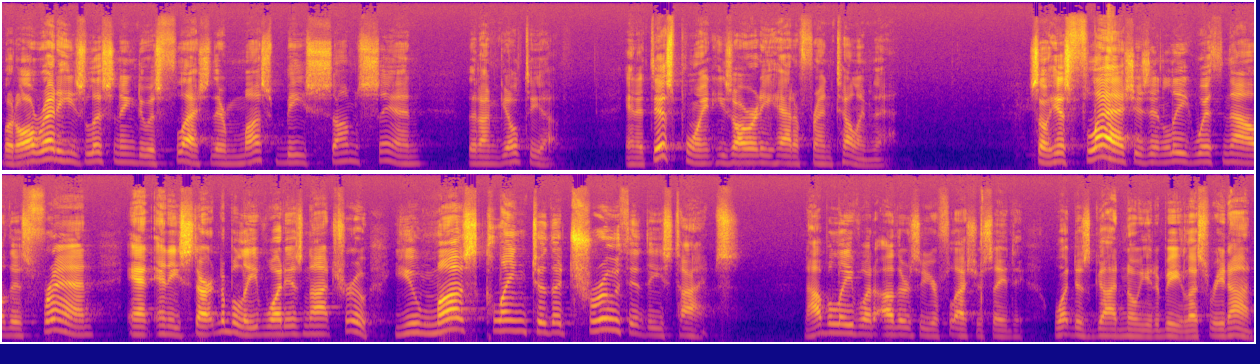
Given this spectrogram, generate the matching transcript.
But already he's listening to his flesh. There must be some sin that I'm guilty of. And at this point, he's already had a friend tell him that. So his flesh is in league with now this friend, and, and he's starting to believe what is not true. You must cling to the truth in these times. Not believe what others of your flesh are saying to you. What does God know you to be? Let's read on.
